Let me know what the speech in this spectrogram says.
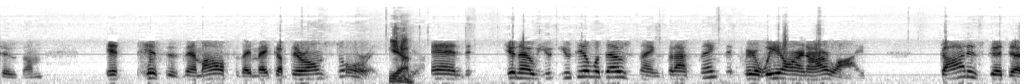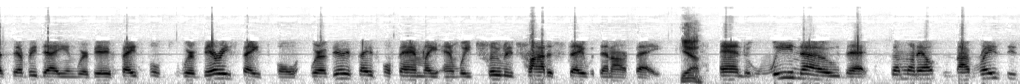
to them, it pisses them off, so they make up their own story. Yeah. And, you know, you, you deal with those things, but I think that where we are in our life, God is good to us every day, and we're very faithful. We're very faithful. We're a very faithful family, and we truly try to stay within our faith. Yeah. And we know that someone else's, I've raised these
